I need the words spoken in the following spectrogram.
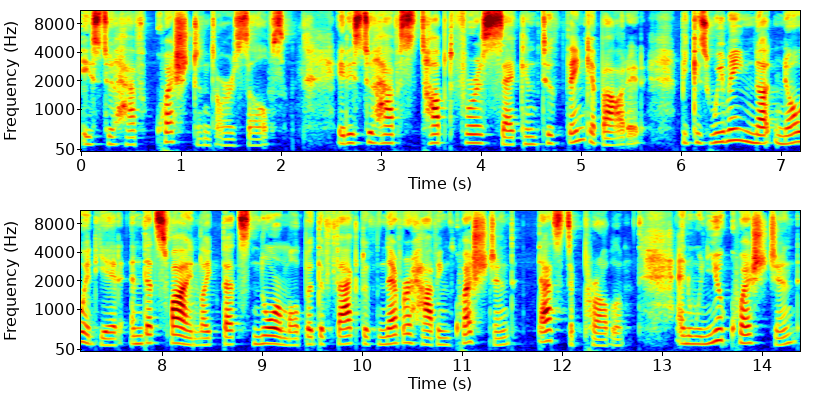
is to have questioned ourselves. It is to have stopped for a second to think about it because we may not know it yet, and that's fine, like that's normal. But the fact of never having questioned, that's the problem. And when you questioned,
